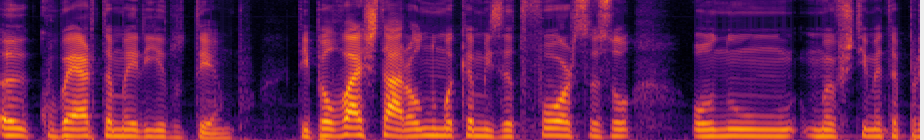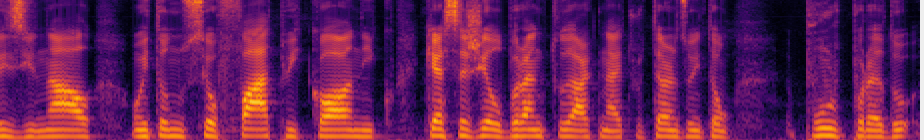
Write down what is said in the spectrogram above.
ah, coberto a maioria do tempo. Tipo, ele vai estar ou numa camisa de forças ou. Ou num- numa vestimenta prisional, ou então no seu fato icónico, quer seja ele branco do Dark Knight Returns, ou então púrpura do-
